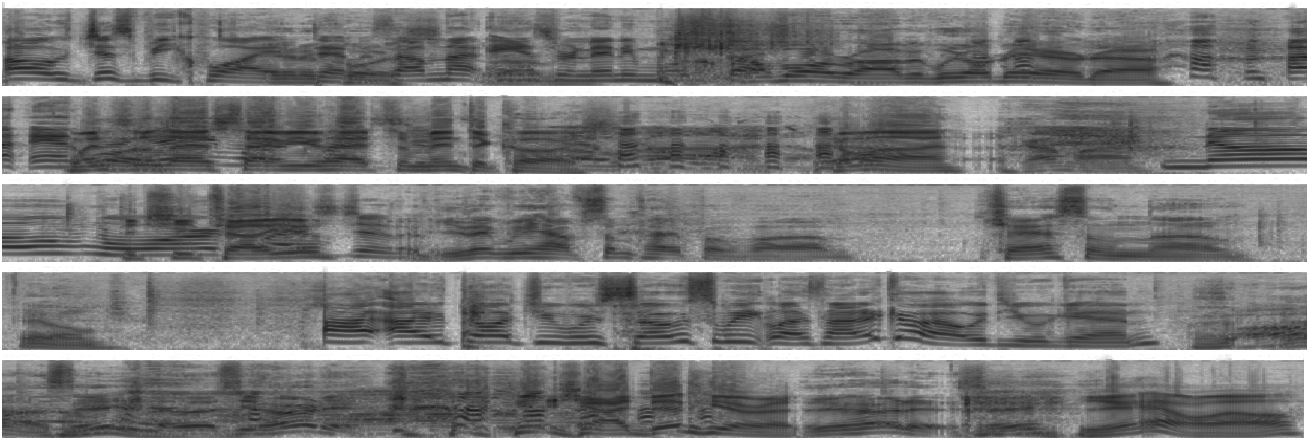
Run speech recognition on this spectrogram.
Oh, just be quiet, Dennis. I'm not Robin. answering any more questions. Come on, Robin. We on the air now. When's the last time you had some intercourse? Come on. Come on. No more Did she tell you? You think we have some type of um, chance on, um, you know? I, I thought you were so sweet last night. I'd go out with you again. Oh, Yeah, see, you heard it. yeah, I did hear it. You heard it. See? Yeah, well,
